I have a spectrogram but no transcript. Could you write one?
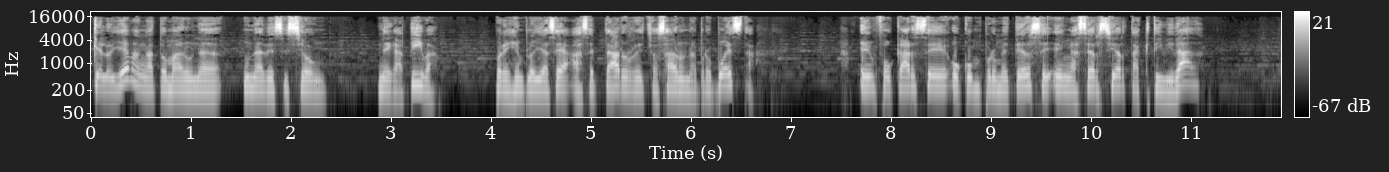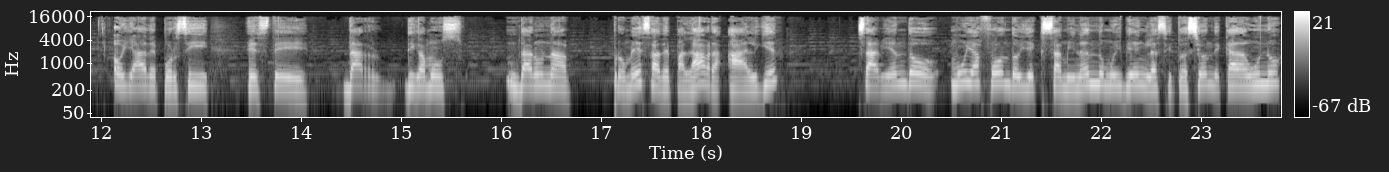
que lo llevan a tomar una, una decisión negativa. Por ejemplo, ya sea aceptar o rechazar una propuesta, enfocarse o comprometerse en hacer cierta actividad, o ya de por sí este, dar, digamos, dar una promesa de palabra a alguien, sabiendo muy a fondo y examinando muy bien la situación de cada uno,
